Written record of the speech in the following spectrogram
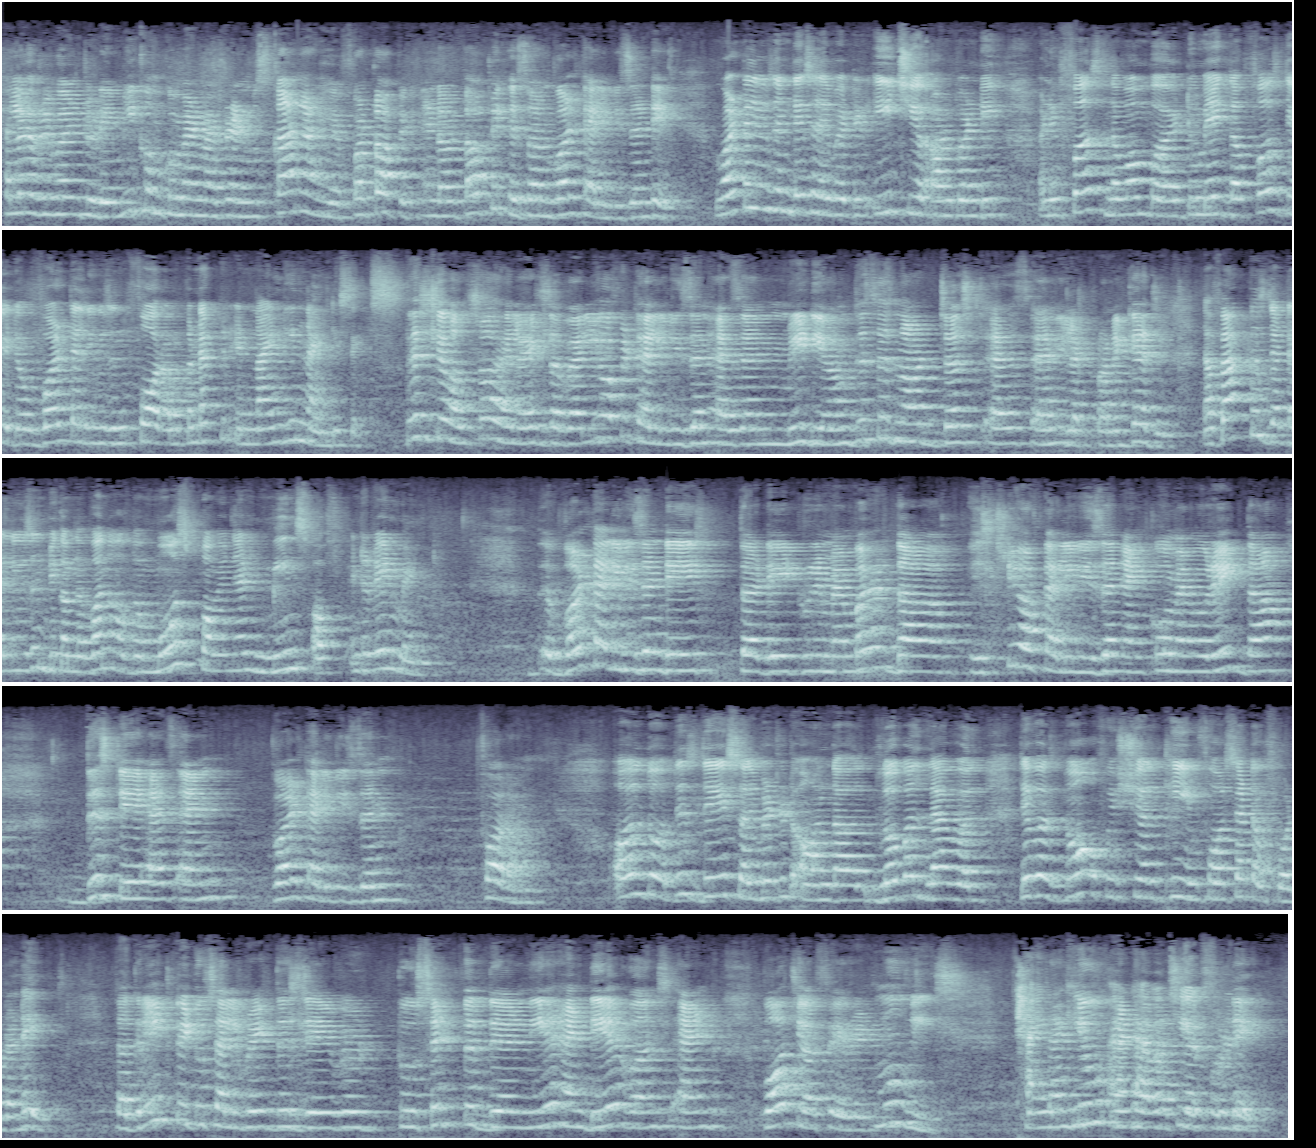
Hello everyone, today me Kumkum and my friend Muskan are here for topic and our topic is on World Television Day. World Television Day celebrated each year on 20 21st November to make the first date of World Television Forum conducted in 1996. This day also highlights the value of a television as a medium. This is not just as an electronic gadget. The fact is that television became the one of the most prominent means of entertainment. The World Television Day is the day to remember the history of television and commemorate the this day as an World Television Forum. Although this day is celebrated on the global level, there was no official theme for set up for the day. The great way to celebrate this day would to sit with their near and dear ones and watch your favorite movies. Thank, you and have a cheerful day.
